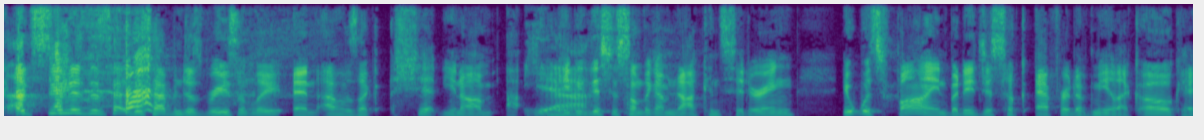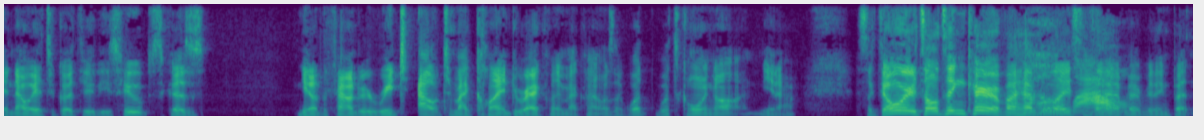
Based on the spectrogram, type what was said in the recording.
as soon as this this happened just recently and i was like shit you know i'm I- Yeah. maybe this is something i'm not considering it was fine but it just took effort of me like oh okay now we have to go through these hoops because you know the foundry reached out to my client directly and my client was like what what's going on you know it's like don't worry it's all taken care of i have the Oh, license i have everything but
